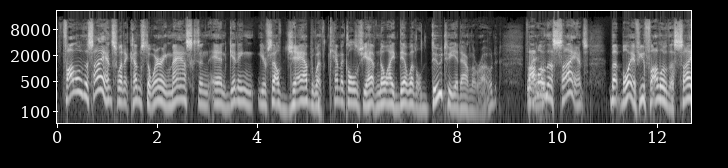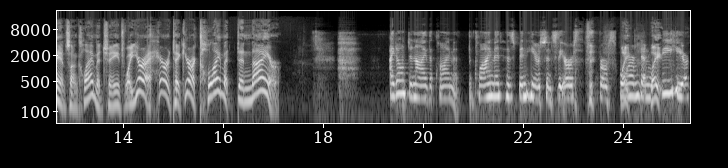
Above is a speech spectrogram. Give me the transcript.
follow the science when it comes to wearing masks and, and getting yourself jabbed with chemicals you have no idea what it'll do to you down the road. Follow Right. the science. But boy, if you follow the science on climate change, well, you're a heretic. You're a climate denier. I don't deny the climate. The climate has been here since the Earth first Wait, formed and wait. will be here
